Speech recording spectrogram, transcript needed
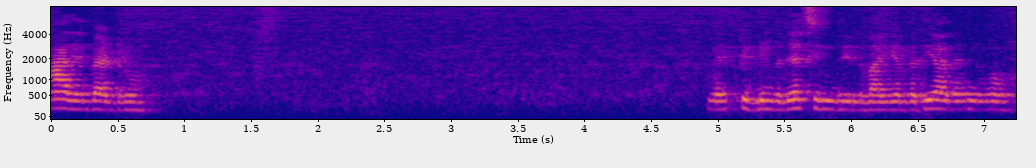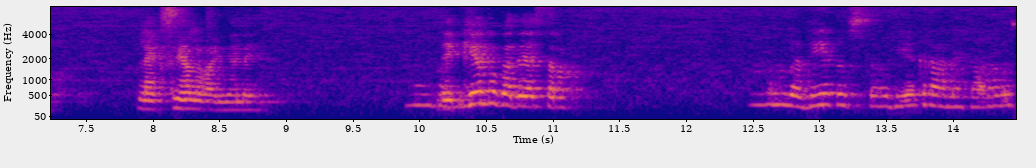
ਦੇ ਬੈਡਰੂਮ। ਮੈਂ ਕਿੰਨੀ ਵਧੀਆ ਸਿੰਦੀ ਲਵਾਈ ਹੈ ਵਧੀਆ ਦੇ ਨੂੰ ਫਲੈਕਸੀਆਂ ਲਵਾਈਆਂ ਨੇ। ਦੇਖਿਆ ਤੂੰ ਕਦੇ ਇਸ ਤਰ੍ਹਾਂ? ਵਧੀਆ ਤੁਸੀਂ ਤਾਂ ਵਧੀਆ ਕਰਾ ਲਿਆ ਸਾਰਾ ਕੁਝ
